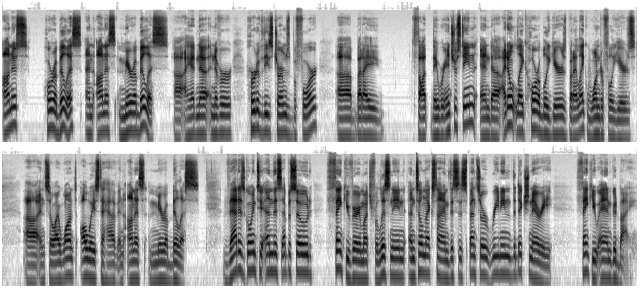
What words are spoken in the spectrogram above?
Annus horribilis and Annus mirabilis. Uh, I had ne- never heard of these terms before, uh, but I thought they were interesting. And uh, I don't like horrible years, but I like wonderful years. Uh, and so I want always to have an Annus mirabilis. That is going to end this episode. Thank you very much for listening. Until next time, this is Spencer reading the dictionary. Thank you and goodbye.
